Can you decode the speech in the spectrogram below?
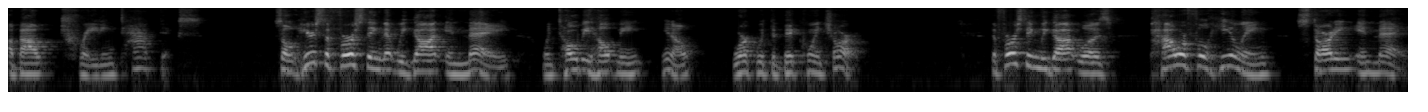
about trading tactics? So here's the first thing that we got in May when Toby helped me, you know, work with the Bitcoin chart. The first thing we got was powerful healing starting in May.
